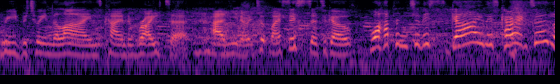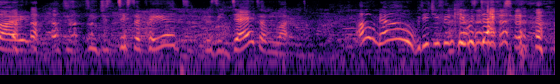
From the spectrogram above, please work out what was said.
read between the lines kind of writer, and you know, it took my sister to go, "What happened to this guy, this character? Like, just, he just disappeared. Was he dead?" I'm like. Oh no! Did you think he was dead?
